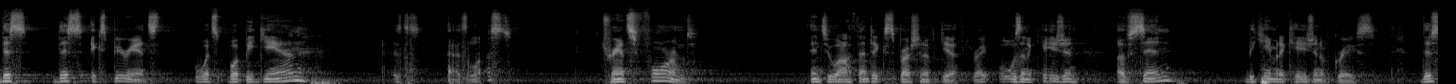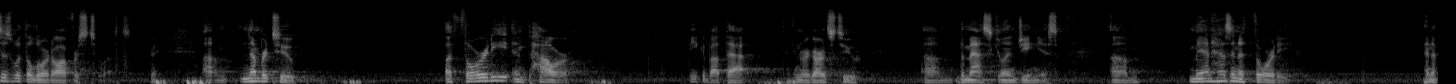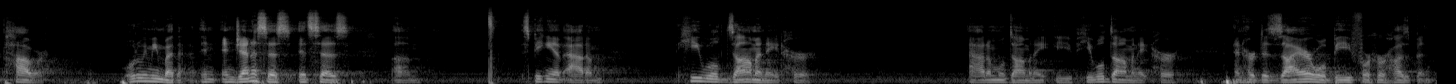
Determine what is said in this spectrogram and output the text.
this this experience, what's what began as as lust, transformed into an authentic expression of gift. Right, what was an occasion of sin became an occasion of grace. This is what the Lord offers to us. Right? Um, number two, authority and power. Speak about that in regards to um, the masculine genius. Um, man has an authority and a power. What do we mean by that? In, in Genesis, it says, um, speaking of Adam, he will dominate her. Adam will dominate Eve. He will dominate her, and her desire will be for her husband.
